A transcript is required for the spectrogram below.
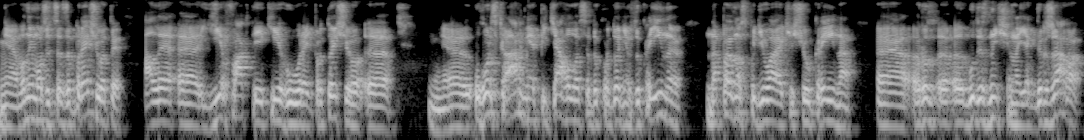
е, вони можуть це заперечувати, але е, є факти, які говорять про те, що угорська армія підтягувалася до кордонів з Україною, напевно, сподіваючись, що Україна буде знищена як держава,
